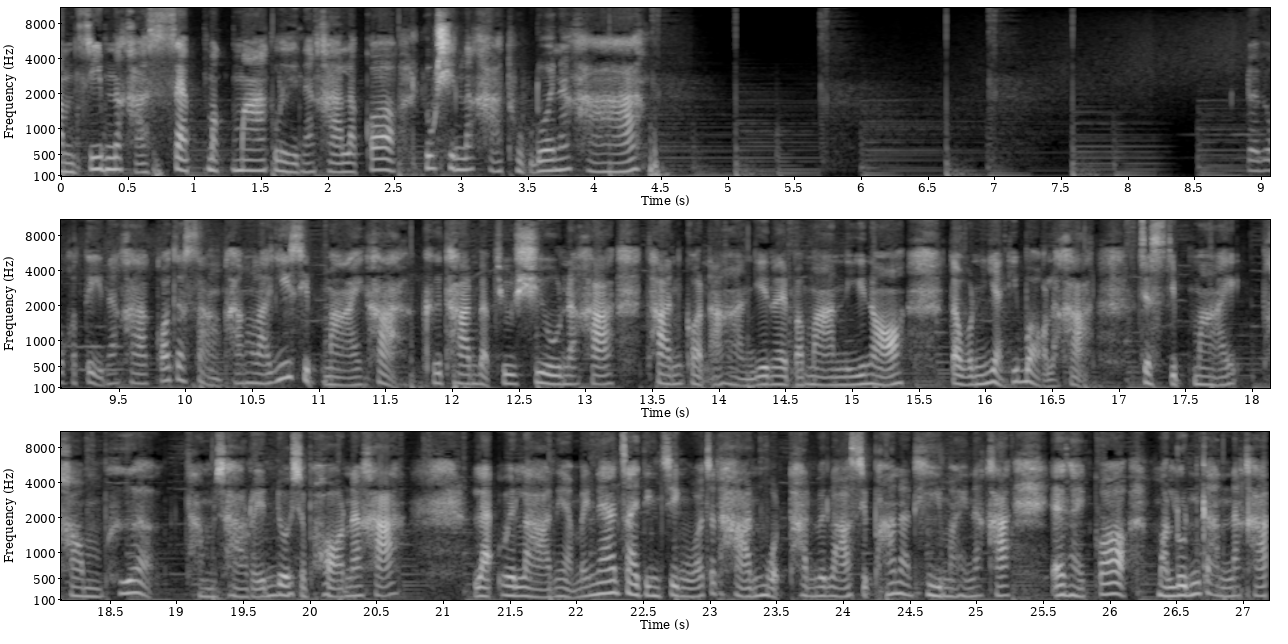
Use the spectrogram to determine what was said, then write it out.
น้ำจิ้มนะคะแซ่บมากๆเลยนะคะ แล้วก็ลูกชิ้นราคาถูกด้วยนะคะโดยปกตินะคะก็จะสั่งครั้งละ 20 ไม้ค่ะ คือทานแบบชิวๆนะคะ ทานก่อนอาหารเย็นอะไรประมาณนี้เนาะแต่วันนี้อย่างที่บอกแหละค่ะ 70 ไม้ทำเพื่อ ทำชาเรนจ์โดยเฉพาะนะคะ และเวลาเนี่ยไม่แน่ใจจริง ๆ ว่าจะทานหมดทันเวลา 15 นาทีไหมนะคะยังไงก็มาลุ้นกันนะคะ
